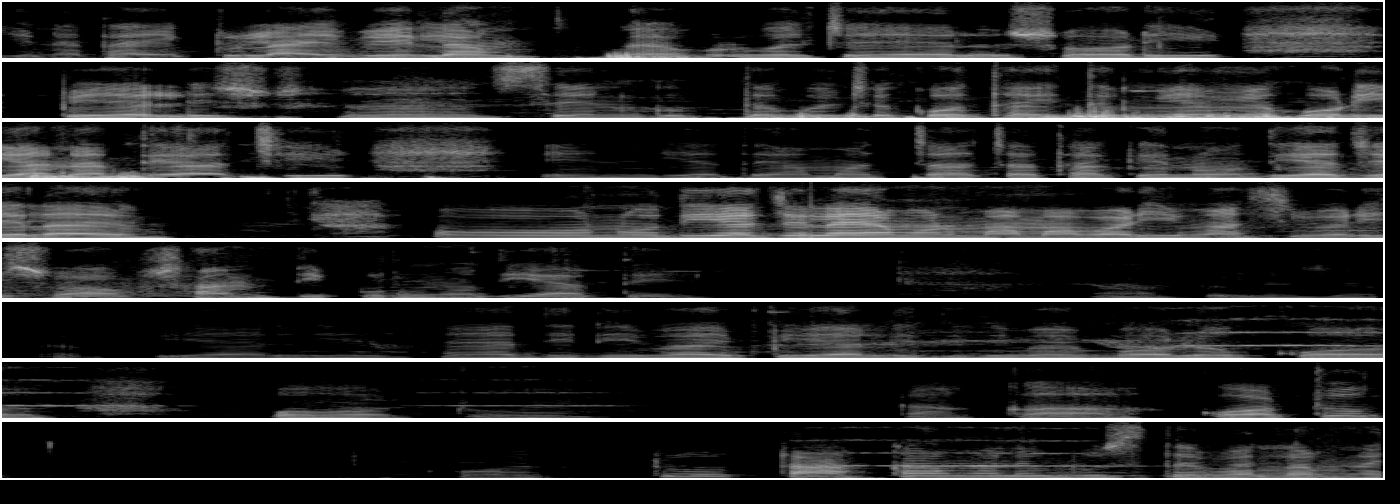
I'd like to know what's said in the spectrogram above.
কি না তাই একটু লাইভে এলাম। তারপর বলছে হ্যালো সরি পিয়ালি সেনগুপ্তা বলছে, কোথায় তুমি? আমি হরিয়ানাতে আছি। ইন্ডিয়াতে আমার চাচা থাকে নদিয়া জেলায়। ও, নদিয়া জেলায় আমার মামা বাড়ি মাসি বাড়ি সব, শান্তিপুর নদিয়াতে। পিয়ালি হ্যাঁ দিদি ভাই পিয়ালি দিদি ভাই বলো কত টাকা কত টাকা মানে বুঝতে পারলাম না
